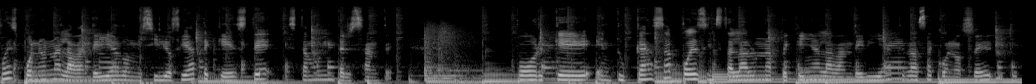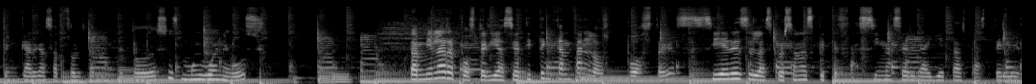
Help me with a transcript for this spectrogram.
puedes poner una lavandería a domicilio. Fíjate que este está muy interesante porque en tu casa puedes instalar una pequeña lavandería que vas a conocer y tú te encargas absolutamente todo. Eso es muy buen negocio. También la repostería, si a ti te encantan los postres, si eres de las personas que te fascina hacer galletas, pasteles,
